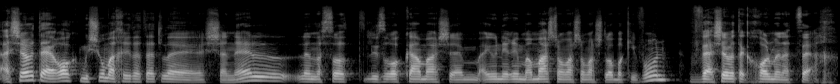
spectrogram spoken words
השבט הירוק משום מה החליט לתת לשנל לנסות לזרוק כמה שהם היו נראים ממש ממש ממש לא בכיוון, והשבט הכחול מנצח.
